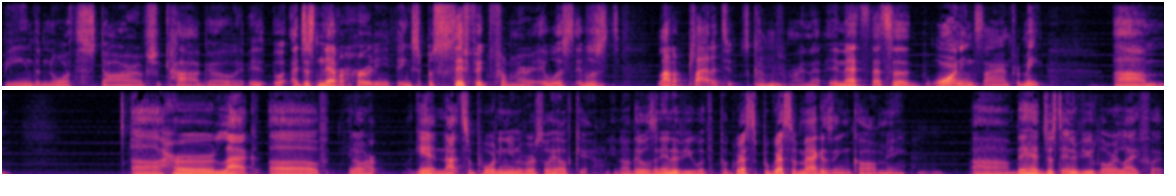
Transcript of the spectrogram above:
being the North Star of Chicago. It, it- I just never heard anything specific from her. It was it was a lot of platitudes coming from her, and, that, and that's that's a warning sign for me. Um, uh, her lack of, you know, her, again, not supporting universal health care. You know, there was an interview with Progressive, Progressive Magazine called me. Um, they had just interviewed Lori Lightfoot,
